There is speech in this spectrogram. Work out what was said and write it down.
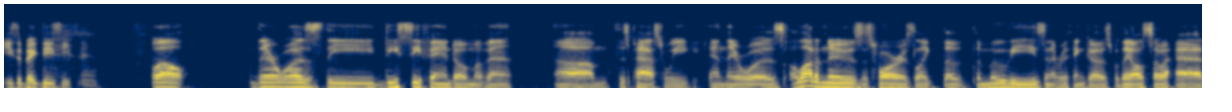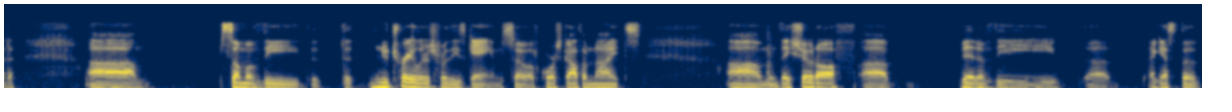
He's a big DC fan. well, there was the DC fandom event um this past week and there was a lot of news as far as like the the movies and everything goes but they also had um some of the the, the new trailers for these games so of course Gotham Knights um they showed off a bit of the uh I guess the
